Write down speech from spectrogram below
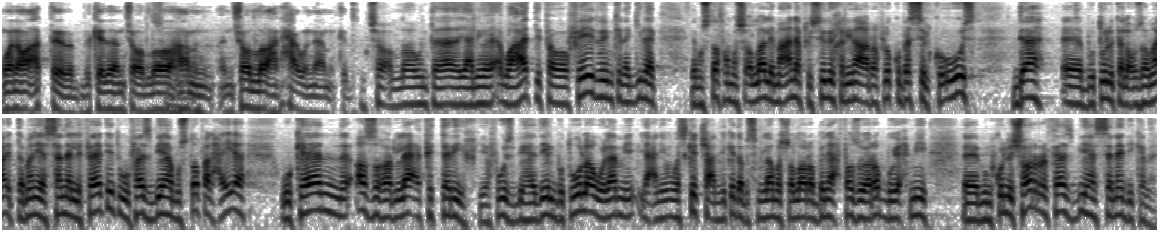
وأنا وعدت بكده ان شاء الله هعمل إن شاء الله هنحاول نعمل كده. إن شاء الله. وانت يعني وعدت فوفيت ويمكن أجي لك يا مصطفى ما شاء الله اللي معانا في الاستوديو. خليني أعرف لكم بس الكؤوس. ده بطولة العظماء الثمانيه السنة اللي فاتت وفاز بيها مصطفى الحقيقة وكان أصغر لاعب في التاريخ يفوز بهذه البطولة. ولم يعني ما سكتش عند كده. بسم الله ما شاء الله ربنا يحفظه يا رب ويحميه من كل شر. فاز بيها السنة دي كمان.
